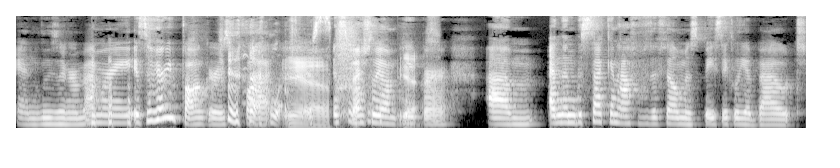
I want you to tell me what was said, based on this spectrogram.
and losing her memory. it's a very bonkers plot, yeah. especially on paper. Yes. Um, and then the second half of the film is basically about,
